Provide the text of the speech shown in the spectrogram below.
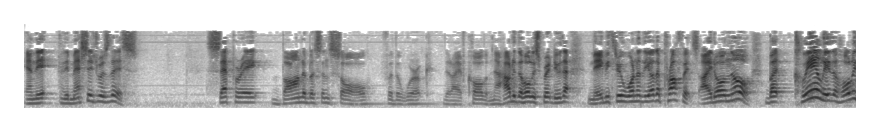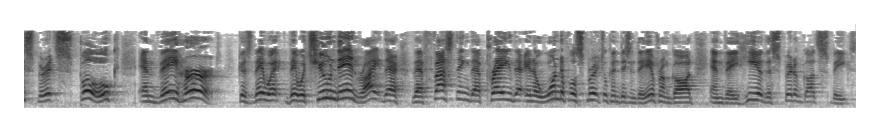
And the, the message was this. Separate Barnabas and Saul for the work that I have called them. Now how did the Holy Spirit do that? Maybe through one of the other prophets. I don't know. But clearly the Holy Spirit spoke and they heard because they were, they were tuned in, right? They're, they're fasting, they're praying, they're in a wonderful spiritual condition to hear from God, and they hear the Spirit of God speaks.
